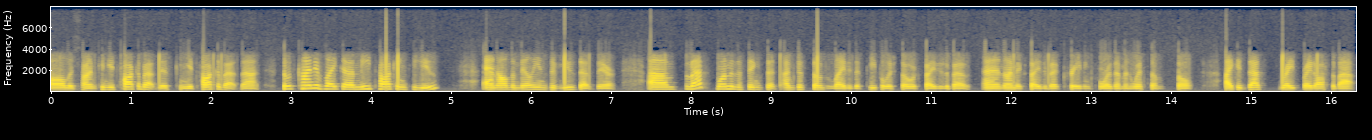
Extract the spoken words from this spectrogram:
all the time. Can you talk about this? Can you talk about that? So it's kind of like uh, me talking to you and all the millions of views out there. Um, so that's one of the things that I'm just so delighted that people are so excited about, and I'm excited about creating for them and with them. So I could that's right right off the bat.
